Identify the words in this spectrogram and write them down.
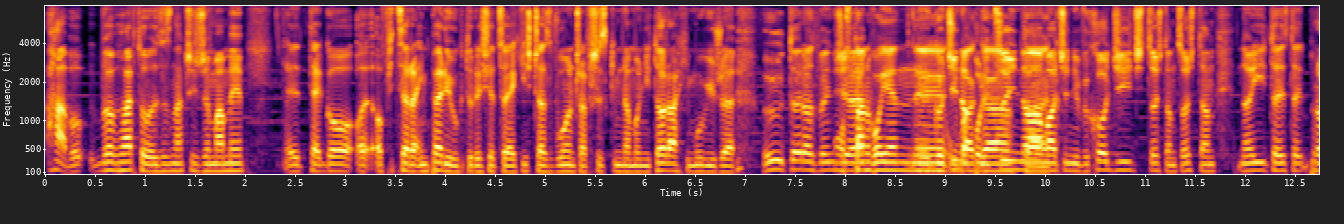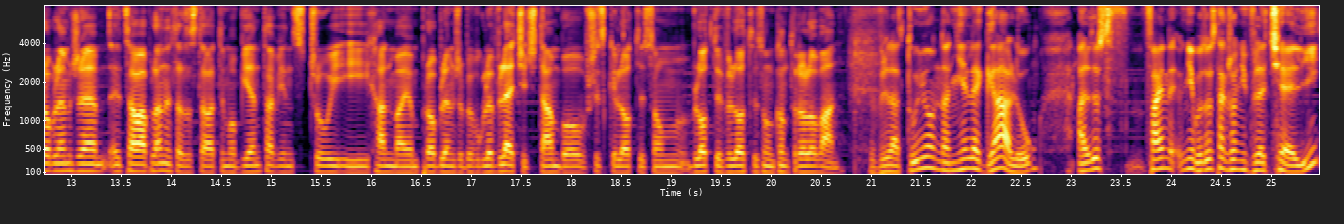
Aha, bo, bo warto zaznaczyć, że mamy e, tego oficera Imperium, który się co jakiś czas włącza wszystkim na monitorach i mówi, że e, teraz będzie... O, stan wojenny, E, Godzina uwaga, policyjna, tak. macie nie wychodzić, coś tam, coś tam. No i to jest problem, że cała planeta została tym objęta, więc Chewie i Han mają problem, żeby w ogóle wlecieć tam, bo wszystkie loty są, wloty, wyloty są kontrolowane. wlatują na nielegalu, ale to jest f- fajne, nie, bo to jest tak, że oni wlecieli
